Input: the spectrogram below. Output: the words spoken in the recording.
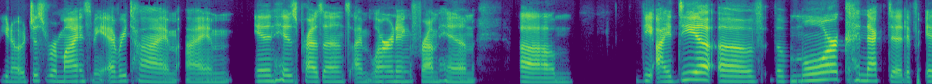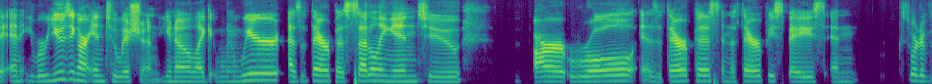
you know, it just reminds me every time I'm in his presence, I'm learning from him. Um, the idea of the more connected if and we're using our intuition you know like when we're as a therapist settling into our role as a therapist in the therapy space and sort of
